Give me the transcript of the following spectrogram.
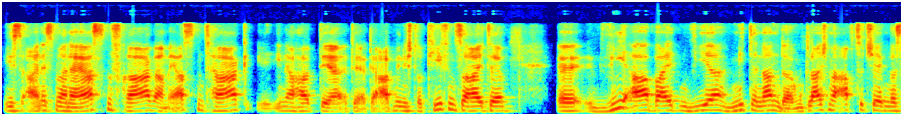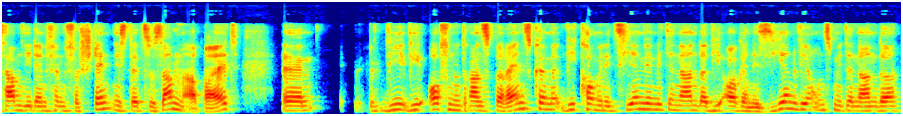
ist eines meiner ersten Fragen am ersten Tag innerhalb der, der, der administrativen Seite, äh, wie arbeiten wir miteinander? Um gleich mal abzuchecken, was haben die denn für ein Verständnis der Zusammenarbeit? Ähm, wie, wie offen und transparent können wir, wie kommunizieren wir miteinander, wie organisieren wir uns miteinander?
